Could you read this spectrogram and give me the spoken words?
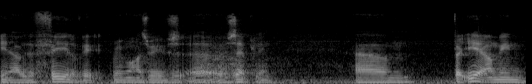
you know, the feel of it reminds me of, uh, of Zeppelin. Um, but yeah, I mean,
